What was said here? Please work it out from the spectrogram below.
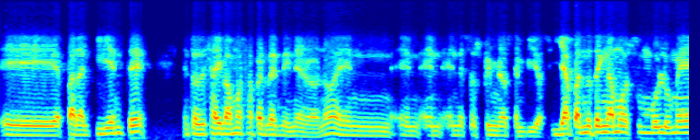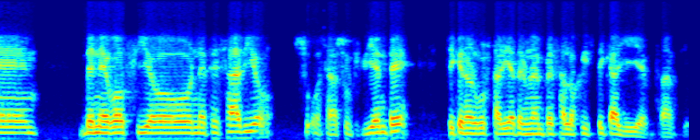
eh, para el cliente, entonces ahí vamos a perder dinero, ¿no? En, en, en esos primeros envíos. Y ya cuando tengamos un volumen de negocio necesario, o sea, suficiente, sí que nos gustaría tener una empresa logística allí en Francia.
